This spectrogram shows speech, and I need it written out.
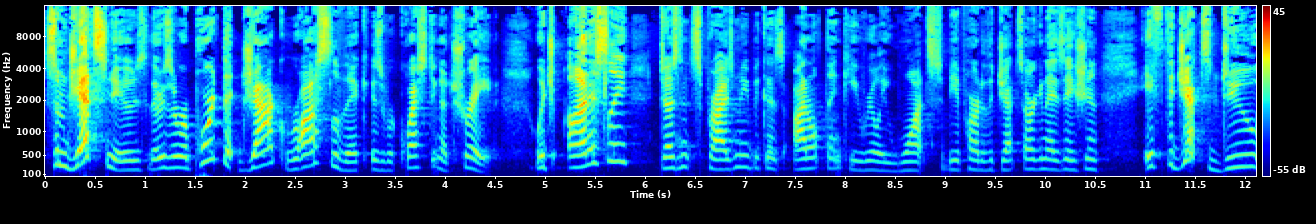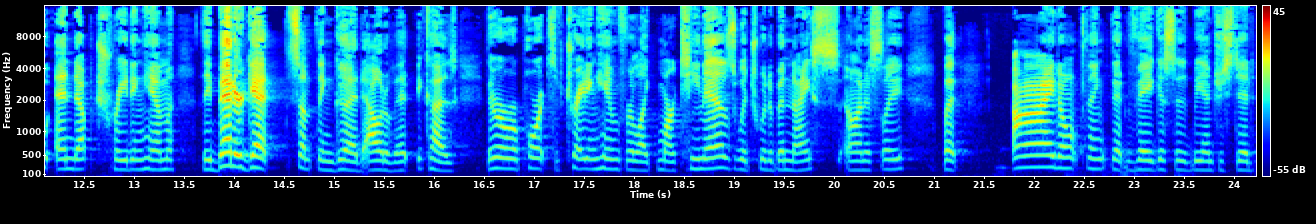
Some Jets news there's a report that Jack Roslovic is requesting a trade, which honestly doesn't surprise me because I don't think he really wants to be a part of the Jets organization. If the Jets do end up trading him, they better get something good out of it because there are reports of trading him for like Martinez, which would have been nice, honestly. But I don't think that Vegas would be interested.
